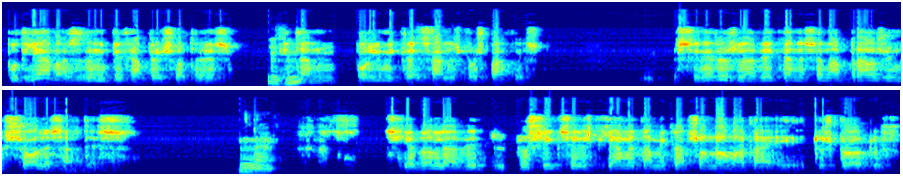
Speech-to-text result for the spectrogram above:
που διάβαζες, δεν υπήρχαν Ήταν πολύ μικρές άλλες προσπάθειες. Συνήθως δηλαδή έκανες ένα browsing σε όλες αυτές. Ναι. Σχεδόν δηλαδή του ήξερες πια με τα μικρά τους ονόματα, τους πρώτους.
